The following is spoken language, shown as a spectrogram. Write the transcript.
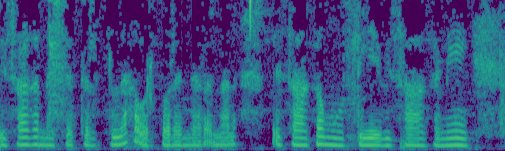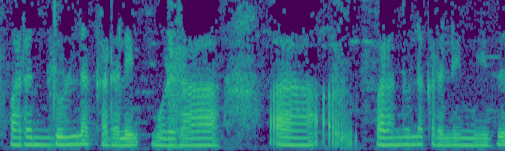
விசாக நட்சத்திரத்தில் அவர் பிறந்தார். அதனால் விசாகமூர்த்தியே விசாகனே. பரந்துள்ள கடலில் முருகா. பரந்துள்ள கடலின் மீது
